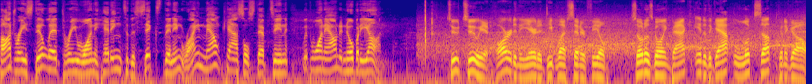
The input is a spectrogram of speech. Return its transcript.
Padres still led 3 1 heading to the sixth inning. Ryan Mountcastle stepped in with one out and nobody on. 2 2 hit hard in the air to deep left center field. Soto's going back into the gap, looks up, gonna go.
